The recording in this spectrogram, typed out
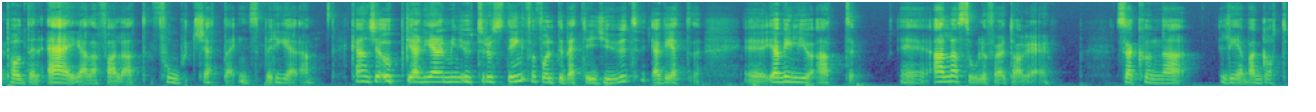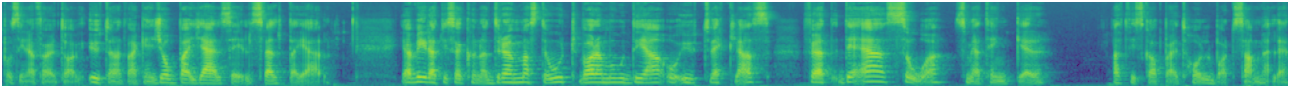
podden är i alla fall att fortsätta inspirera. Kanske uppgradera min utrustning för att få lite bättre ljud. Jag vet, eh, jag vill ju att eh, alla soloföretagare ska kunna leva gott på sina företag utan att varken jobba ihjäl sig eller svälta ihjäl. Jag vill att vi ska kunna drömma stort, vara modiga och utvecklas för att det är så som jag tänker att vi skapar ett hållbart samhälle.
